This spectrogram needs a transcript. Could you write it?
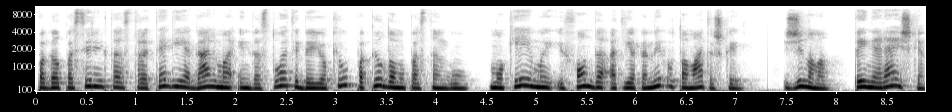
pagal pasirinktą strategiją galima investuoti be jokių papildomų pastangų, mokėjimai į fondą atliekami automatiškai. Žinoma, tai nereiškia,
